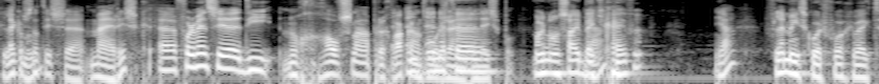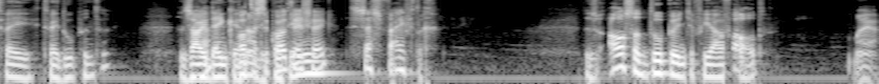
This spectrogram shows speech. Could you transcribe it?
lekker Dus man. dat is mijn risk. Voor de mensen die nog half slaperig wakker aan het worden zijn in deze... Mag ik nog een sidebedje Ja? geven? Ja? Fleming scoort vorige week twee, twee doelpunten. Dan zou Ja. je denken... Wat nou, is de quote deze quotering 6,50. Dus als dat doelpuntje voor jou valt... Maar ja,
